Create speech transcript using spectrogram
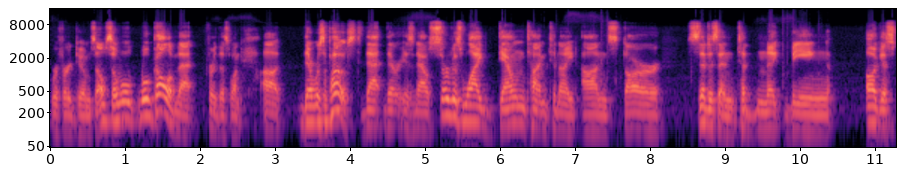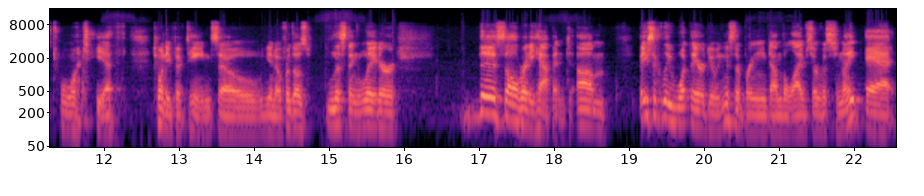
referred to himself. So we'll we'll call him that for this one. Uh, there was a post that there is now service-wide downtime tonight on Star Citizen. Tonight being August twentieth, twenty fifteen. So you know, for those listening later, this already happened. Um, basically what they are doing is they're bringing down the live service tonight at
